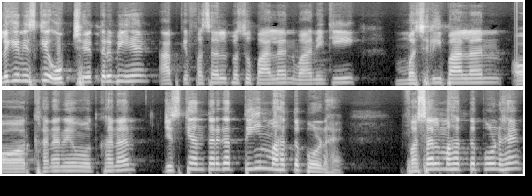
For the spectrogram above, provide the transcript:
लेकिन इसके उप क्षेत्र भी हैं। आपके फ़सल, पशुपालन, वानिकी, मछली पालन और खनन एवं उत्खनन, जिसके अंतर्गत तीन महत्वपूर्ण है। फ़सल महत्वपूर्ण है,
